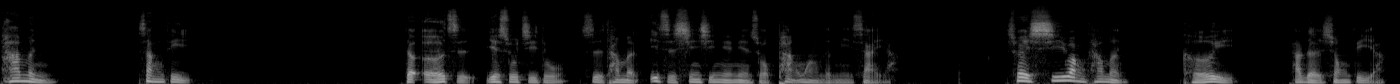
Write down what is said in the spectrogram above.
他们。上帝的儿子耶稣基督是他们一直心心念念所盼望的弥赛亚，所以希望他们可以，他的兄弟啊，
